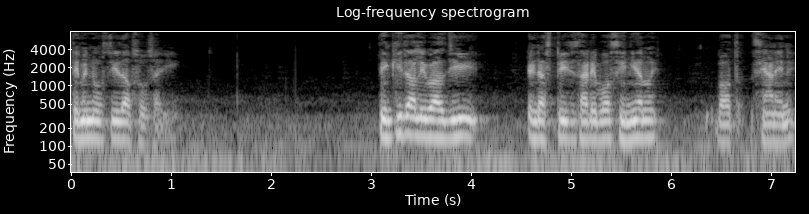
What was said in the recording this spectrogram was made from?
ਤੇ ਮੈਨੂੰ ਉਸ ਚੀਜ਼ ਦਾ ਅਫਸੋਸ ਹੈ ਜੀ। ਪਿੰਕੀ ਧਾਲੀਵਾਲ ਜੀ ਇੰਡਸਟਰੀ 'ਚ ਸਾਡੇ ਬਹੁਤ ਸੀਨੀਅਰ ਨੇ, ਬਹੁਤ ਸਿਆਣੇ ਨੇ,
